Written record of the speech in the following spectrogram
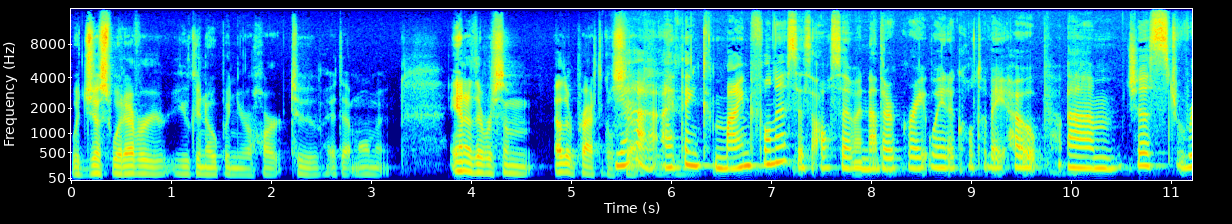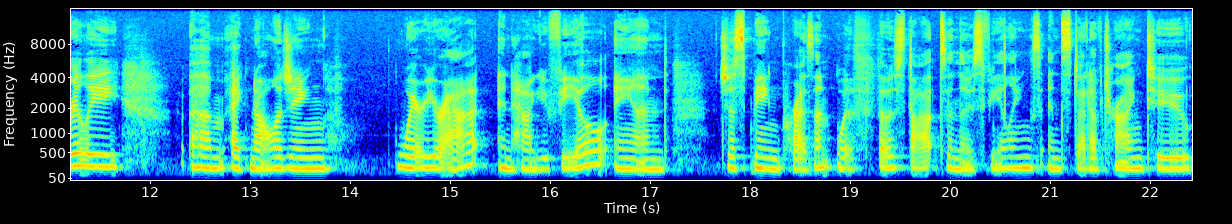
with just whatever you can open your heart to at that moment. Anna, there were some other practical steps. Yeah, I think mindfulness is also another great way to cultivate hope. Um, just really um, acknowledging where you're at and how you feel, and just being present with those thoughts and those feelings instead of trying to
